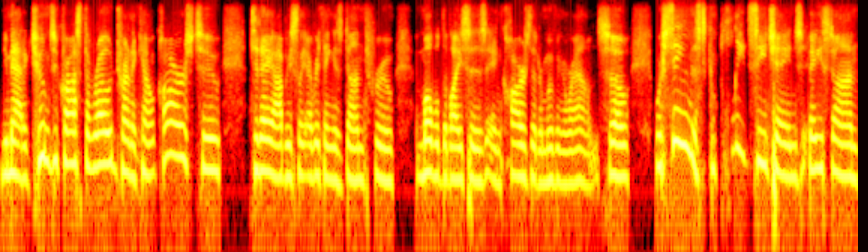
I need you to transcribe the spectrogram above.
pneumatic tubes across the road, trying to count cars, to today, obviously, everything is done through mobile devices and cars that are moving around. So we're seeing this complete sea change based on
